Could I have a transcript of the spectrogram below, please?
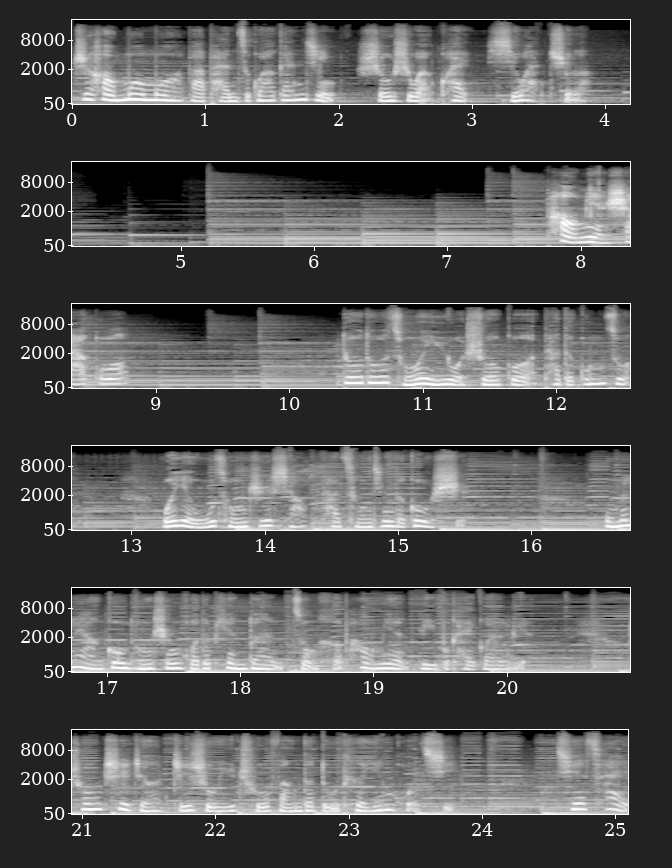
只好默默把盘子刮干净，收拾碗筷，洗碗去了。泡面砂锅。多多从未与我说过他的工作，我也无从知晓他曾经的故事。我们俩共同生活的片段总和泡面离不开关联，充斥着只属于厨房的独特烟火气，切菜、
